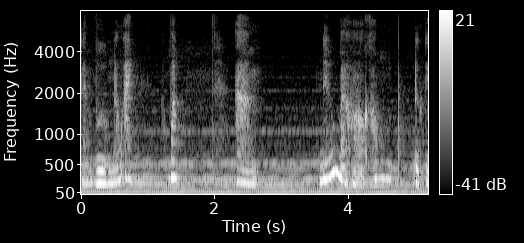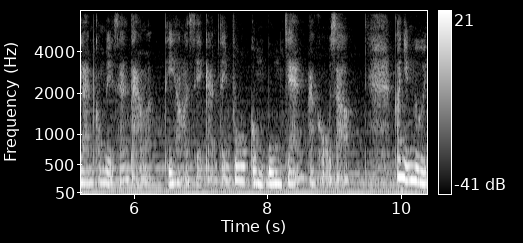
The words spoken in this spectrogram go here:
làm vườn nấu ăn đúng không à, nếu mà họ không được làm công việc sáng tạo thì họ sẽ cảm thấy vô cùng buồn chán và khổ sở. Có những người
